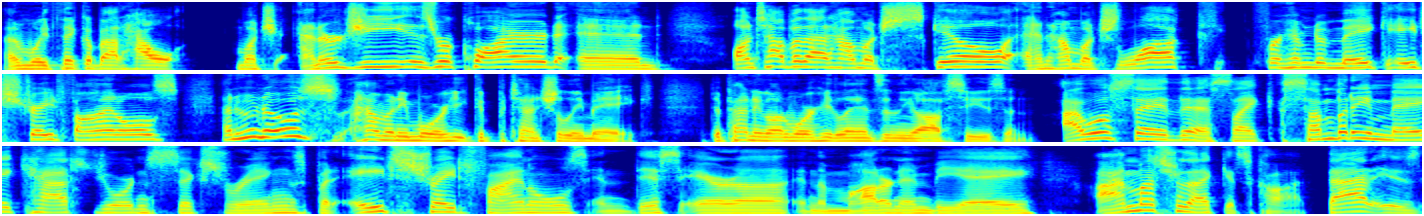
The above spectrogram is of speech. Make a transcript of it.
and we think about how much energy is required, and on top of that, how much skill and how much luck for him to make eight straight finals, and who knows how many more he could potentially make, depending on where he lands in the offseason. I will say this like somebody may catch Jordan's six rings, but eight straight finals in this era in the modern NBA, I'm not sure that gets caught. That is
